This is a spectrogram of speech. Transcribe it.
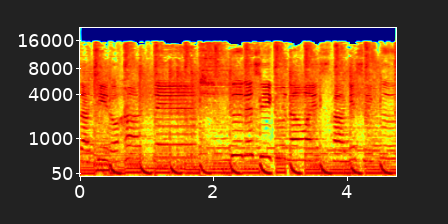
た木の果て。嬉しくなわい激しく。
